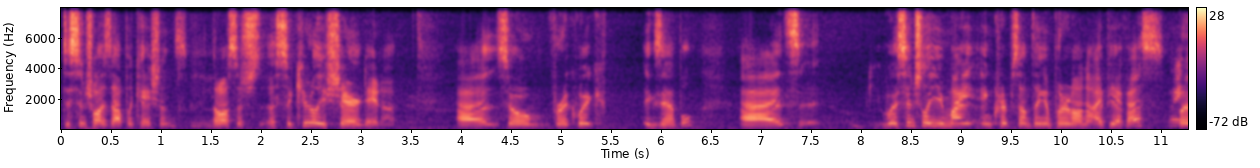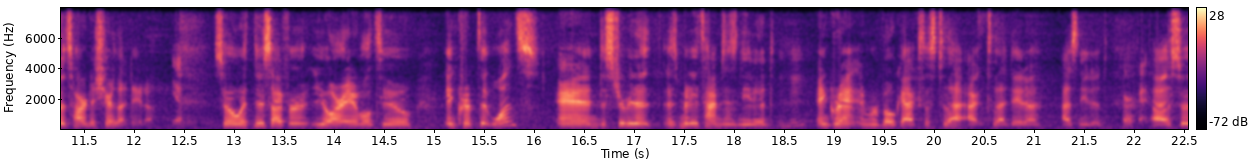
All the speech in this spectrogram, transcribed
decentralized applications mm-hmm. that also uh, securely share data. Uh, so for a quick example, uh, it's essentially you might encrypt something and put it on IPFS, right. but it's hard to share that data. Yep. So with NuCypher, you are able to encrypt it once and distribute it as many times as needed, mm-hmm. and grant and revoke access to that to that data as needed. Perfect. Uh, so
